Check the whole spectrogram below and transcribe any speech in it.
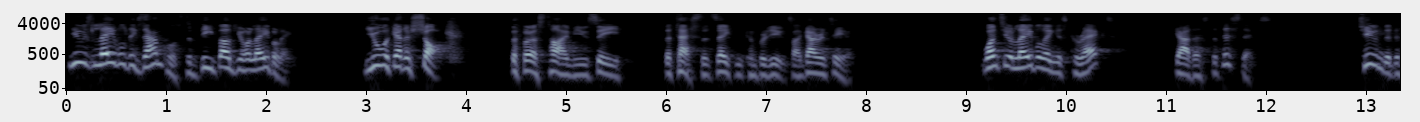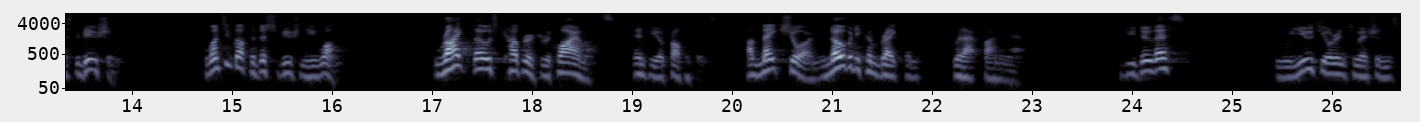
Use labeled examples to debug your labeling. You will get a shock the first time you see the test that Satan can produce, I guarantee it. Once your labeling is correct, gather statistics. Tune the distribution. Once you've got the distribution you want, write those coverage requirements into your properties and make sure nobody can break them without finding out. If you do this, you will use your intuitions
